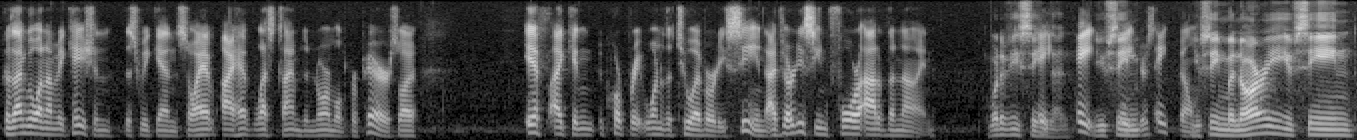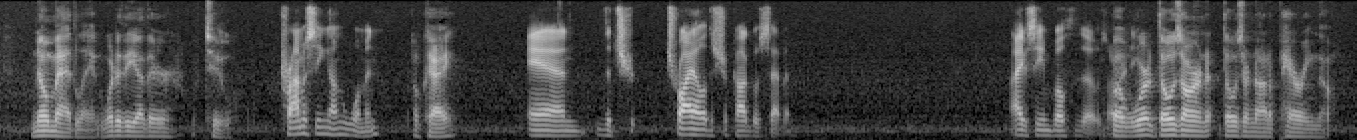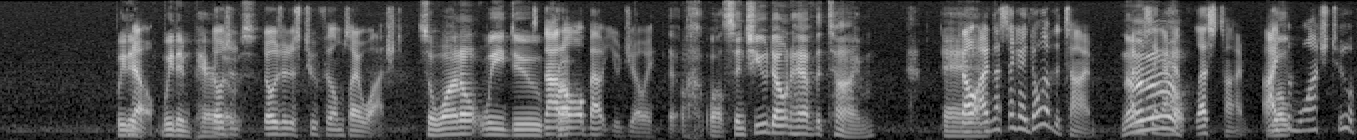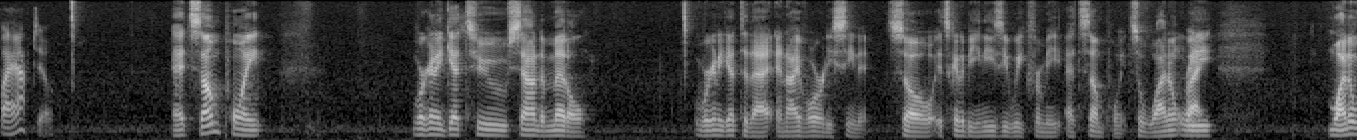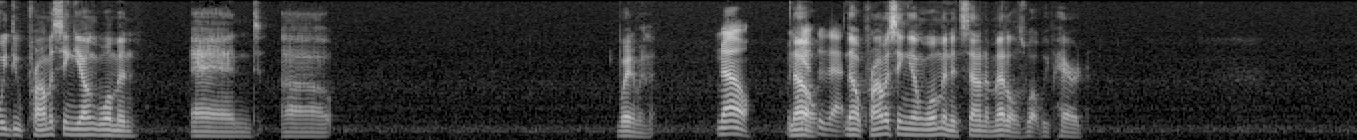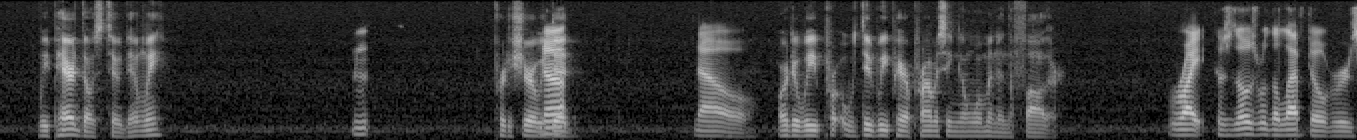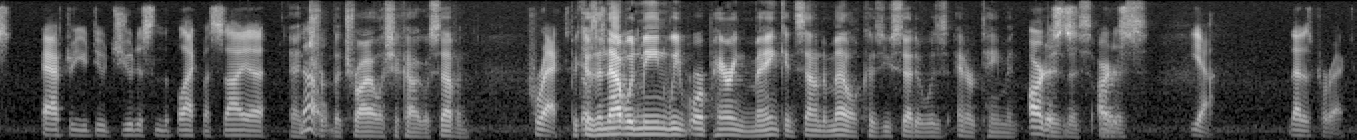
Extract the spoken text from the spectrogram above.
Because I'm going on vacation this weekend, so I have I have less time than normal to prepare. So I, if I can incorporate one of the two I've already seen, I've already seen four out of the nine. What have you seen Eight. then? Eight. You've seen Eight. There's eight films. You've seen Minari, you've seen Nomadland. What are the other two? Promising Young Woman Okay. and the tr- Trial of the Chicago Seven. I've seen both of those. But we're those aren't those are not a pairing though. We didn't No. we didn't pair those those. are those are just two films I watched. So why don't we do It's not pro- all about you, Joey. well, since you don't have the time and No, I'm not saying I don't have the time. No, I'm no, no, saying I have less time. I Well- could watch two if I have to. at some point we're going to get to Sound of Metal. We're going to get to that and I've already seen it. So it's going to be an easy week for me at some point. So why don't Right. we why don't we do Promising Young Woman and uh Wait a minute. No, we no, can't do that. no, Promising Young Woman and Sound of Metal is what we paired. We paired those two, didn't we? N- Pretty sure we No. did. No, Or did we did we pair Promising Young Woman and The Father? right? Because those were the leftovers after you do Judas and the Black Messiah. and no, tr- the Trial of Chicago Seven. correct. Because then that would mean we were pairing Mank and Sound of Metal because you said it was entertainment Artists, business artists. yeah, that is correct.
